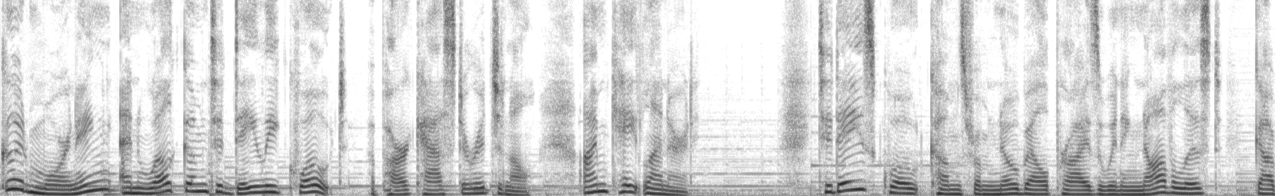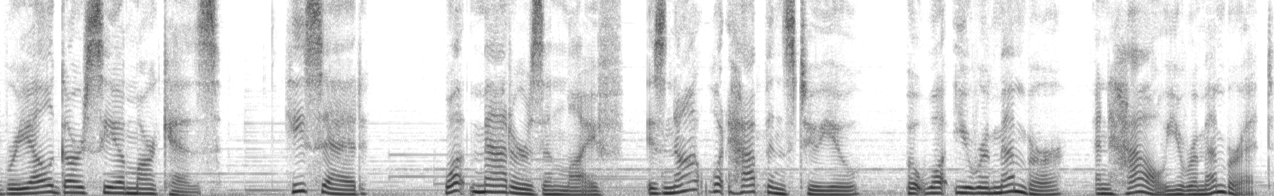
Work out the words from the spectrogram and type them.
Good morning, and welcome to Daily Quote, a Parcast original. I'm Kate Leonard. Today's quote comes from Nobel Prize winning novelist Gabriel Garcia Marquez. He said, What matters in life is not what happens to you, but what you remember and how you remember it.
